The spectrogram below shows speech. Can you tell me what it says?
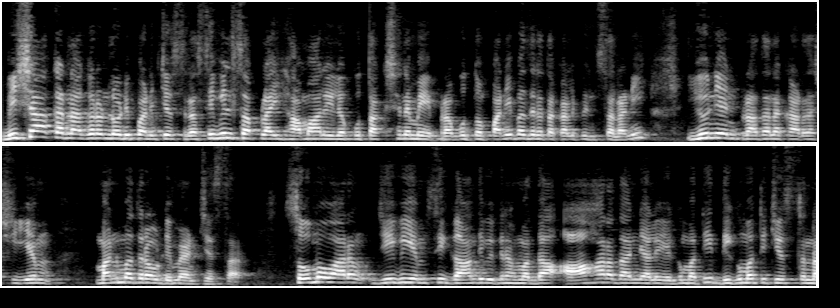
విశాఖ నగరంలోని పనిచేస్తున్న సివిల్ సప్లై హమాలీలకు తక్షణమే ప్రభుత్వం పని భద్రత కల్పించాలని యూనియన్ ప్రధాన కార్యదర్శి ఎం మన్మథరావు డిమాండ్ చేశారు. సోమవారం జీవీఎంసీ గాంధీ విగ్రహం వద్ద ఆహార ధాన్యాలు ఎగుమతి దిగుమతి చేస్తున్న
